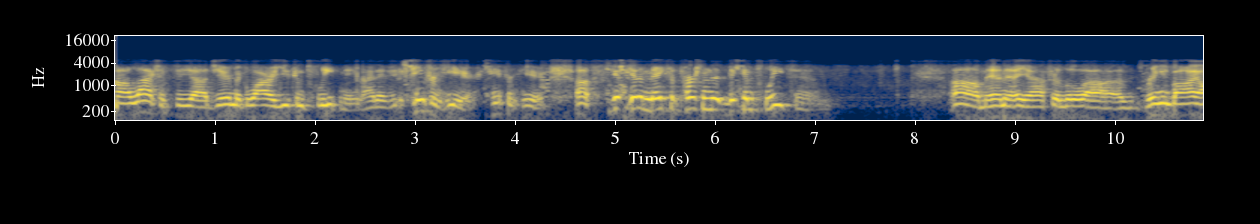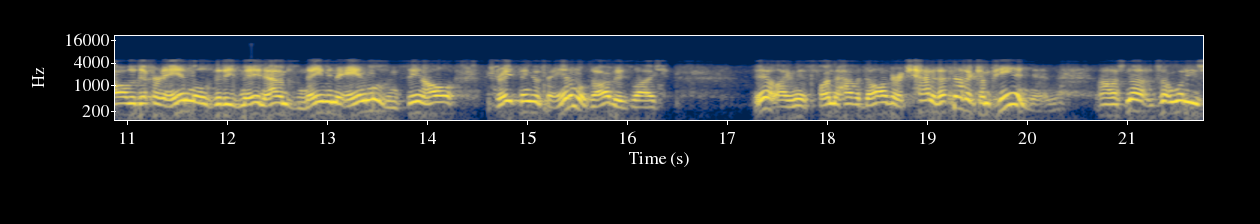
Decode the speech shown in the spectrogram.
uh, lacks. It's the uh, Jerry Maguire, "You complete me," right? It came from here. It came from here. Uh, going to make the person that, that completes him. Um, and uh, after a little uh, bringing by all the different animals that he's made, Adam's naming the animals and seeing all the great things that the animals are, but he's like, yeah, like, I mean, it's fun to have a dog or a cat. That's not a companion. Uh, it's not. It's not what he's.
